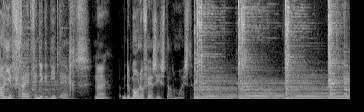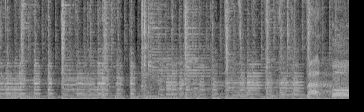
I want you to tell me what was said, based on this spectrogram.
Nou, hier vind ik het niet echt. Nee. De mono-versie is het allermooiste. That boy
